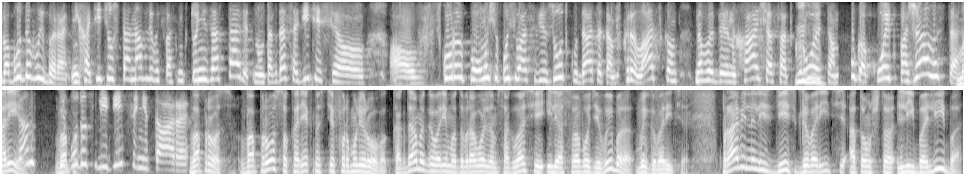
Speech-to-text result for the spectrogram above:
Свобода выбора. Не хотите устанавливать, вас никто не заставит. Ну, тогда садитесь э, э, в скорую помощь, и пусть вас везут куда-то там в Крылатском, на ВДНХ, сейчас откроют, угу. там много коек, пожалуйста. Мария, там Воп... будут следить санитары. Вопрос. Вопрос о корректности формулировок. Когда мы говорим о добровольном согласии или о свободе выбора, вы говорите, правильно ли здесь говорить о том, что либо-либо?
